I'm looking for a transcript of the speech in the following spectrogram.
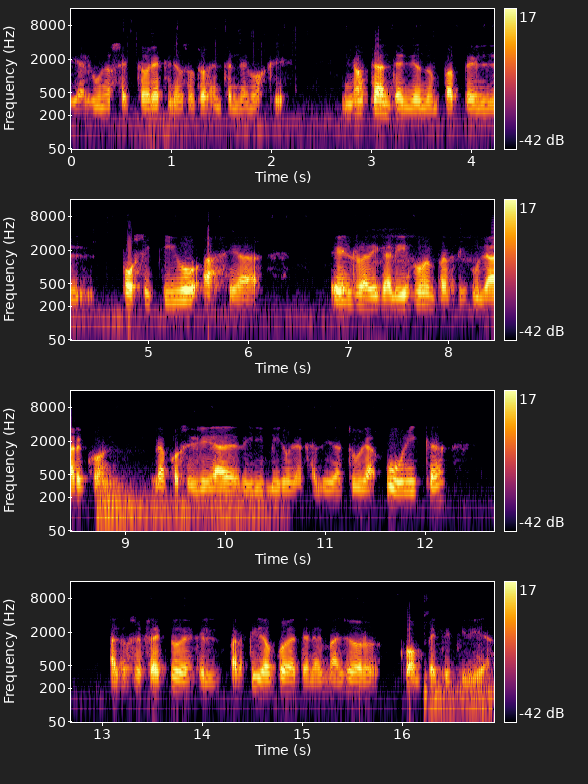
de algunos sectores que nosotros entendemos que no están teniendo un papel positivo hacia el radicalismo, en particular con la posibilidad de dirimir una candidatura única a los efectos de que el partido pueda tener mayor competitividad.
